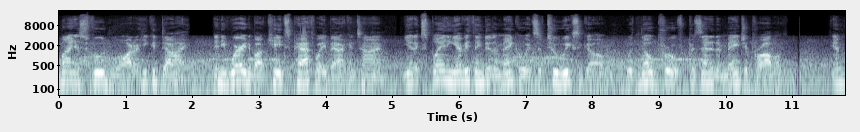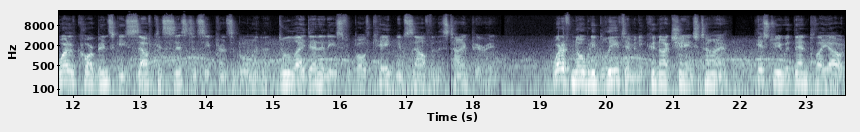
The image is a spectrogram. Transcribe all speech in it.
Minus food and water, he could die and he worried about Kate's pathway back in time. Yet explaining everything to the Mankiewicz of two weeks ago with no proof presented a major problem. And what of Korbinski's self consistency principle and the dual identities for both Kate and himself in this time period? What if nobody believed him and he could not change time? History would then play out,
